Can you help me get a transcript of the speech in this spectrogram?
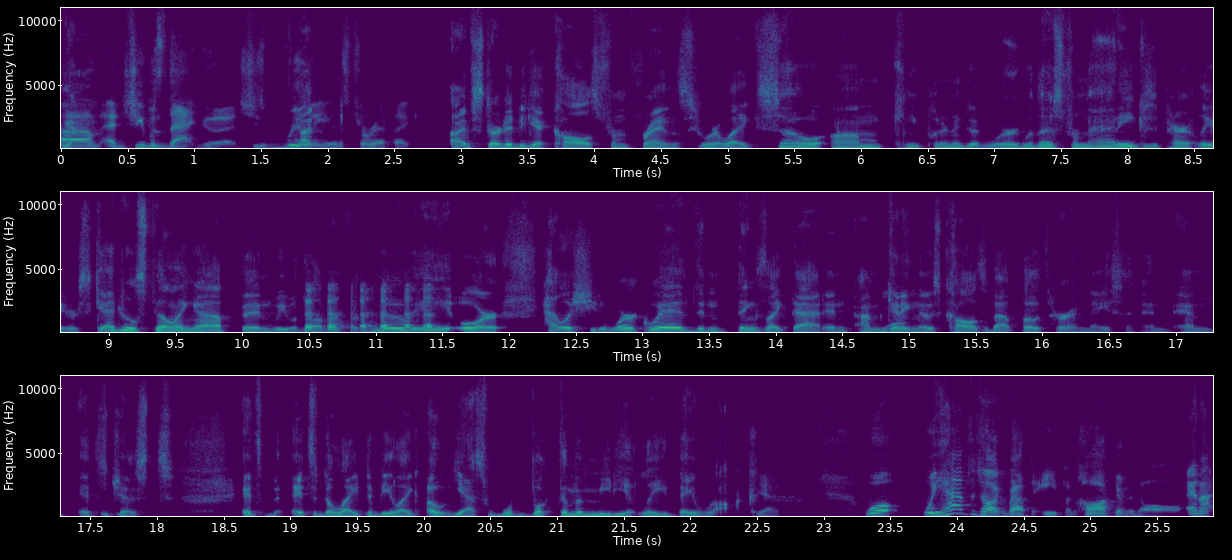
Yeah. Um, and she was that good. She really is terrific. i've started to get calls from friends who are like so um can you put in a good word with us for maddie because apparently her schedule's filling up and we would love her for the movie or how is she to work with and things like that and i'm Yeah. getting those calls about both her and mason and and it's just it's it's a delight to be like oh yes w- book them immediately they rock Yeah. Well, we have to talk about the Ethan Hawke of it all. And I,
